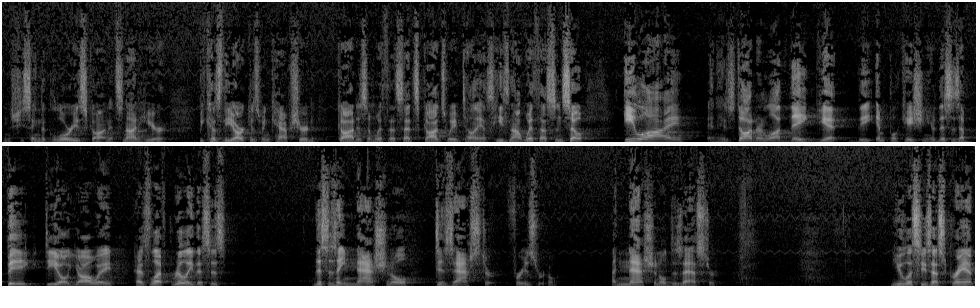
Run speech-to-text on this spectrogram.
And she's saying the glory is gone. It's not here because the ark has been captured. God isn't with us. That's God's way of telling us He's not with us. And so Eli and his daughter in law, they get the implication here. This is a big deal. Yahweh has left. Really, this is, this is a national disaster for Israel. A national disaster. Ulysses S. Grant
